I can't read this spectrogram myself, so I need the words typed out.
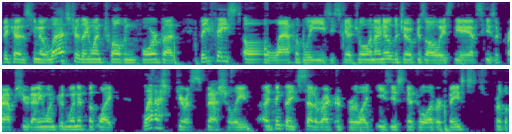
because you know last year they went 12 and four, but they faced a laughably easy schedule. And I know the joke is always the AFC is a crapshoot; anyone could win it. But like last year, especially, I think they set a record for like easiest schedule ever faced for the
